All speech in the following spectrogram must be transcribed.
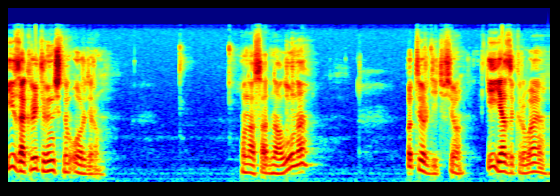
и закрыть рыночным ордером. У нас одна луна. Подтвердить, все. И я закрываю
